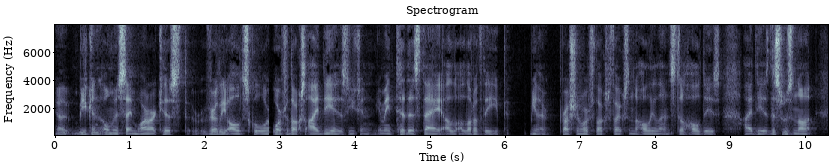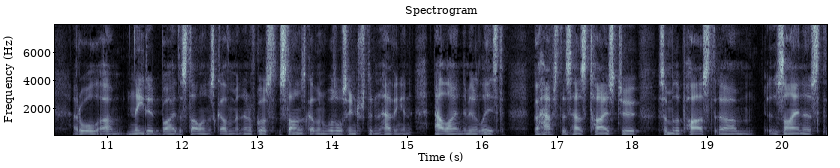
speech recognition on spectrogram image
you know, you can almost say monarchist, really old school Orthodox ideas. You can, I mean, to this day, a, a lot of the, you know, Russian Orthodox folks in the Holy Land still hold these ideas. This was not at all um, needed by the Stalinist government. And of course, Stalinist government was also interested in having an ally in the Middle East. Perhaps this has ties to some of the past um, Zionist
